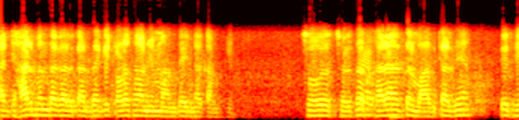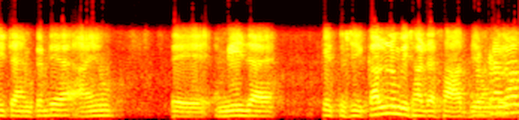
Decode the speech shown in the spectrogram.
ਅੱਜ ਹਰ ਬੰਦਾ ਗੱਲ ਕਰਦਾ ਕਿ ਟੌੜਾ ਸਾਹਿਬ ਨੇ ਮੰਨਦਾ ਇੰਨਾ ਕੰਮ ਕੀਤਾ। ਸੋ ਸਰਤਾ ਸਾਰਿਆਂ ਦਾ ਧੰਨਵਾਦ ਕਰਦੇ ਹਾਂ ਕਿ ਤੁਸੀਂ ਟਾਈਮ ਕੱਢਿਆ, ਆਏ ਹੋ ਤੇ ਉਮੀਦ ਹੈ ਕਿ ਤੁਸੀਂ ਕੱਲ ਨੂੰ ਵੀ ਸਾਡਾ ਸਾਥ ਦਿਓਗੇ।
